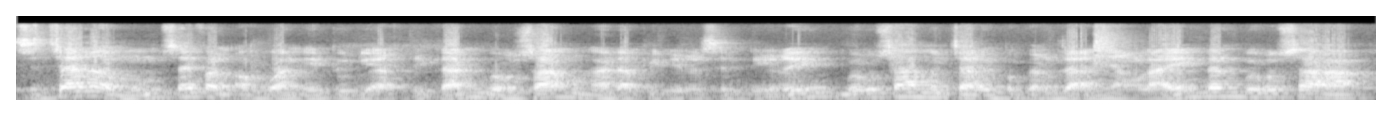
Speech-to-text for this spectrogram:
Secara umum, seven of one itu diartikan berusaha menghadapi diri sendiri, berusaha mencari pekerjaan yang lain, dan berusaha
